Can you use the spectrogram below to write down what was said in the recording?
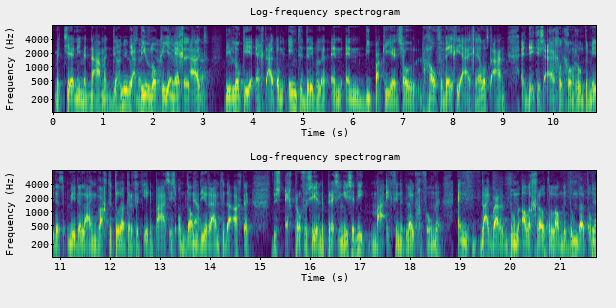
met met name. Die, Ja, die lokken ja. je echt steeds, uit. ja. Die lokken je echt uit om in te dribbelen. En, en die pakken je zo halverwege je eigen helft aan. En dit is eigenlijk gewoon rond de midden, middenlijn wachten totdat er een verkeerde paas is. Om dan Ja. die ruimte daarachter. Dus echt provocerende pressing is het niet. Maar ik vind het leuk gevonden. En blijkbaar doen alle grote landen doen dat. Omdat,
